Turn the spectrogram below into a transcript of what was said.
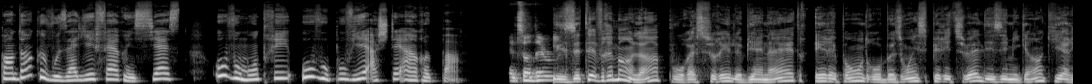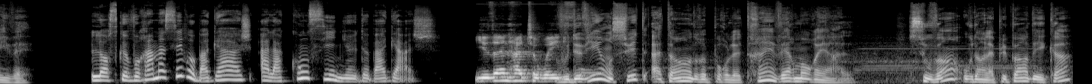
pendant que vous alliez faire une sieste ou vous montrer où vous pouviez acheter un repas. Ils étaient vraiment là pour assurer le bien-être et répondre aux besoins spirituels des immigrants qui arrivaient. Lorsque vous ramassez vos bagages à la consigne de bagages. Vous deviez ensuite attendre pour le train vers Montréal. Souvent, ou dans la plupart des cas,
